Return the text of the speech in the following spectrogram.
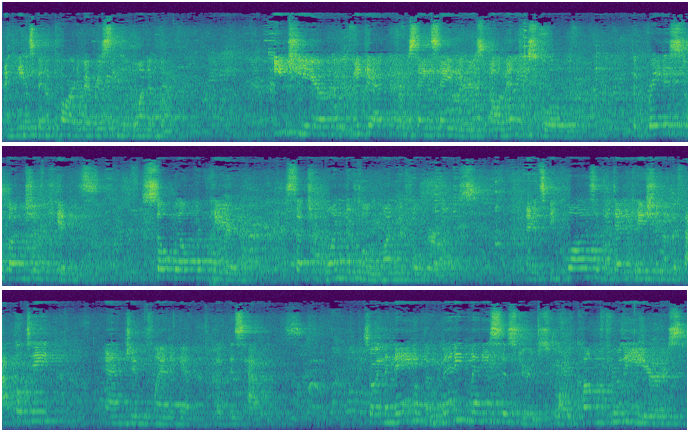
and he has been a part of every single one of them. Each year, we get from St. Saviour's Elementary School the greatest bunch of kids, so well prepared, such wonderful, wonderful girls. And it's because of the dedication of the faculty and Jim Flanagan that this happens. So in the name of the many, many sisters who have come through the years,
